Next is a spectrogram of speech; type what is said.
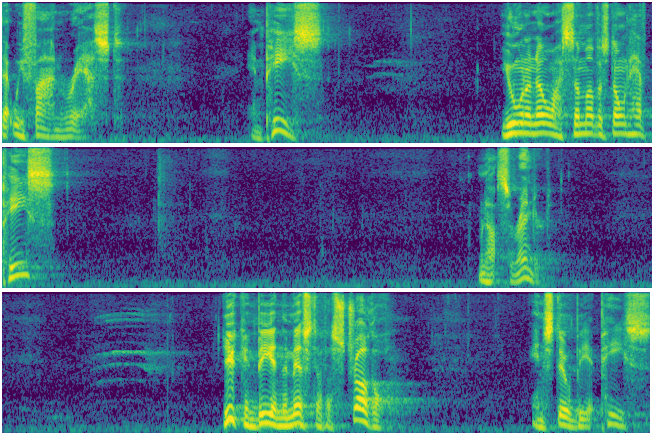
that we find rest and peace. You want to know why some of us don't have peace? We're not surrendered. You can be in the midst of a struggle and still be at peace.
